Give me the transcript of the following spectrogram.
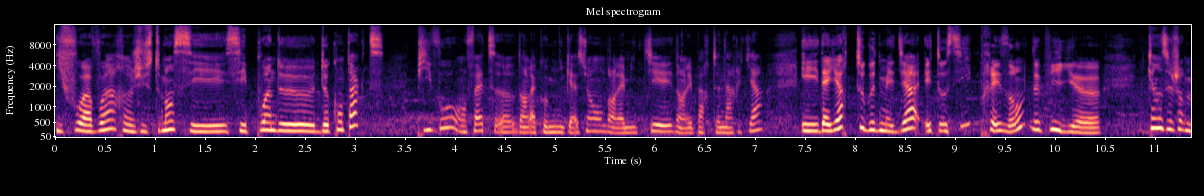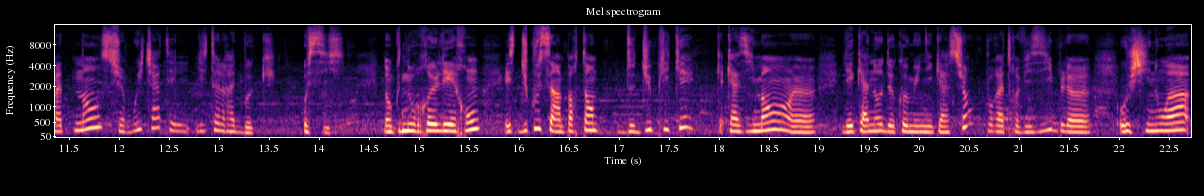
il faut avoir justement ces, ces points de, de contact pivot en fait dans la communication, dans l'amitié, dans les partenariats. Et d'ailleurs, Too Good Media est aussi présent depuis 15 jours maintenant sur WeChat et Little Red Book aussi. Donc nous relayerons, et du coup c'est important de dupliquer quasiment euh, les canaux de communication pour être visible euh, aux Chinois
